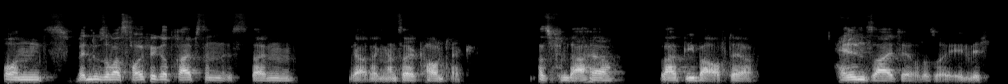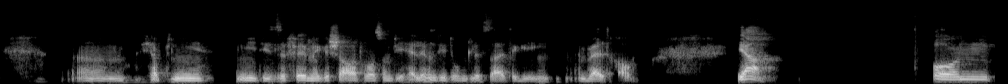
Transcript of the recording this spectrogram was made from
Und wenn du sowas häufiger treibst, dann ist dein, ja, dein ganzer Account weg. Also von daher bleib lieber auf der hellen Seite oder so ähnlich. Ähm, ich habe nie, nie diese Filme geschaut, wo es um die helle und die dunkle Seite ging im Weltraum. Ja. Und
